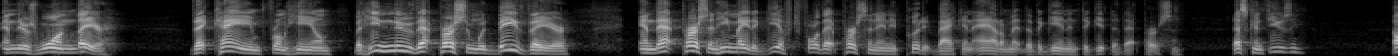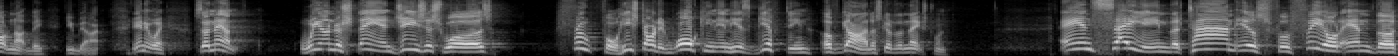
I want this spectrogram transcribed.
and there's one there that came from him, but he knew that person would be there. And that person, he made a gift for that person and he put it back in Adam at the beginning to get to that person. That's confusing? Ought not be. You'd be all right. Anyway, so now we understand Jesus was fruitful. He started walking in his gifting of God. Let's go to the next one. And saying, The time is fulfilled and the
